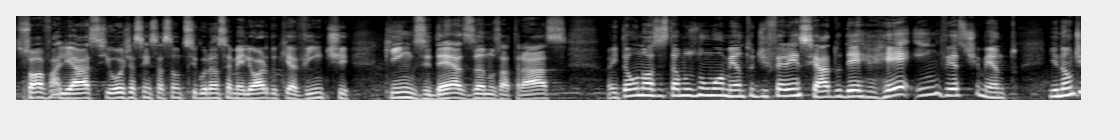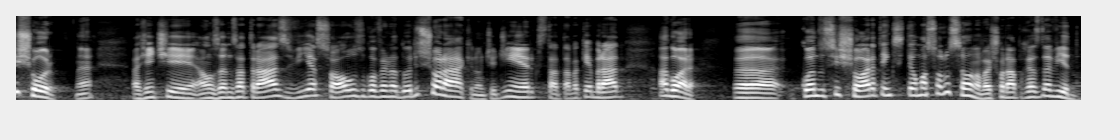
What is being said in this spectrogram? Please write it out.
só avaliar se hoje a sensação de segurança é melhor do que há 20, 15, 10 anos atrás. Então nós estamos num momento diferenciado de reinvestimento e não de choro, né? A gente, há uns anos atrás, via só os governadores chorar, que não tinha dinheiro, que o Estado estava quebrado. Agora, uh, quando se chora, tem que se ter uma solução, não vai chorar para o resto da vida.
